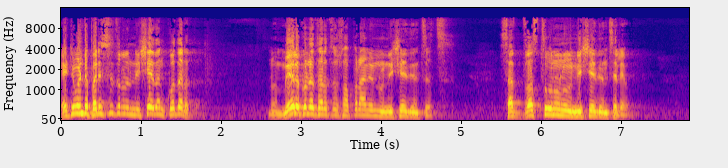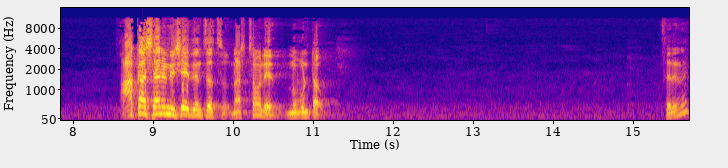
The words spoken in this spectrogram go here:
ఎటువంటి పరిస్థితుల్లో నిషేధం కుదరదు. నువ్వు మేలుకున్న తర్వాత స్వప్నాన్ని నువ్వు నిషేధించవచ్చు సద్వస్తువును నువ్వు నిషేధించలేవు. ఆకాశాన్ని నిషేధించవచ్చు నష్టం లేదు. నువ్వు ఉంటావు. సరేనా?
